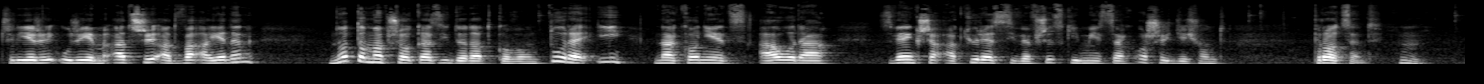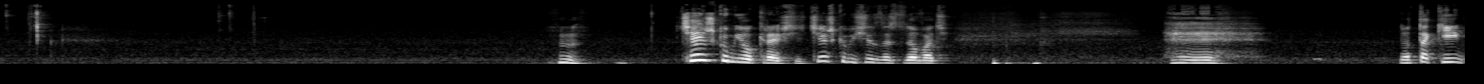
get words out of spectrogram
Czyli jeżeli użyjemy A3, A2, A1, no to ma przy okazji dodatkową turę. I na koniec aura zwiększa accuracy we wszystkich miejscach o 60%. Hmm. Hmm. Ciężko mi określić, ciężko mi się zdecydować. No taki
